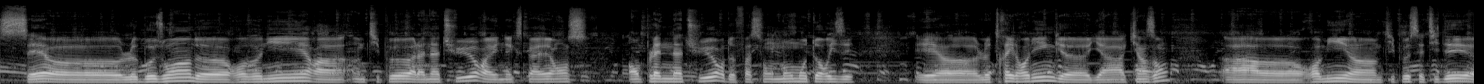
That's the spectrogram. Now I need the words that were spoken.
C'est le besoin de revenir un petit peu à la nature, à une expérience en pleine nature de façon non motorisée. Et le trail running, il y a 15 ans, a euh, remis un petit peu cette idée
